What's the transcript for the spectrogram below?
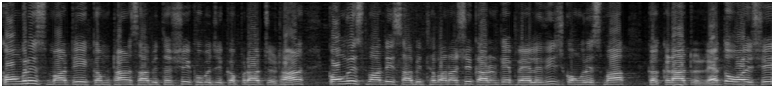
કોંગ્રેસ માટે કમઠાણ સાબિત થશે, ખૂબ જ કપરા ચઢાણ કોંગ્રેસ માટે સાબિત થવાના છે, કારણ કે પહેલેથી જ કોંગ્રેસમાં કકડાટ રહેતો હોય છે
